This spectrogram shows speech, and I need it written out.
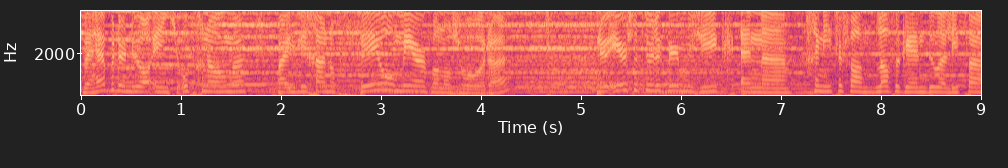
We hebben er nu al eentje opgenomen. Maar jullie gaan nog veel meer van ons horen. Nu eerst natuurlijk weer muziek. En eh, geniet ervan. Love Again, Dua Lipa.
